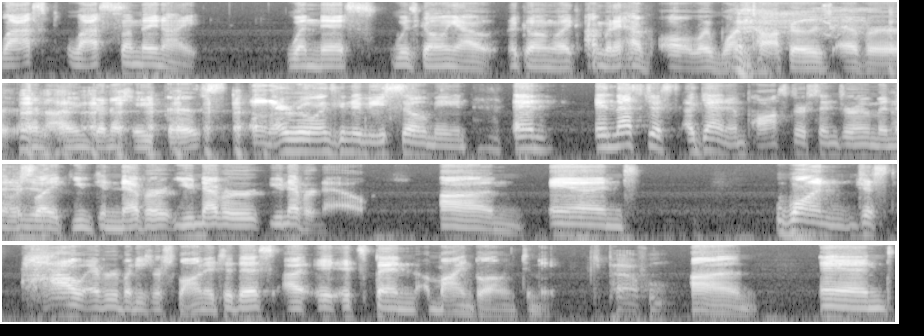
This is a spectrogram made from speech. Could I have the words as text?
last, last Sunday night when this was going out, going like, I'm going to have all like one tacos ever and I'm going to hate this and everyone's going to be so mean. And, and that's just, again, imposter syndrome. And then Oh, it's yeah. like, you can never, you never, you never know. Um, and one, just how everybody's responded to this, I, it, it's been mind blowing to me. It's powerful. Um, and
